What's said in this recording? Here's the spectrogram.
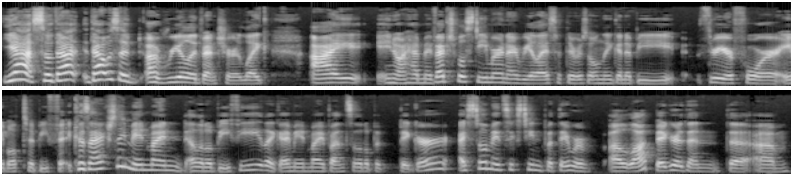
Yeah, so that that was a, a real adventure. Like I, you know, I had my vegetable steamer and I realized that there was only going to be three or four able to be fit because I actually made mine a little beefy. Like I made my buns a little bit bigger. I still made 16, but they were a lot bigger than the um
